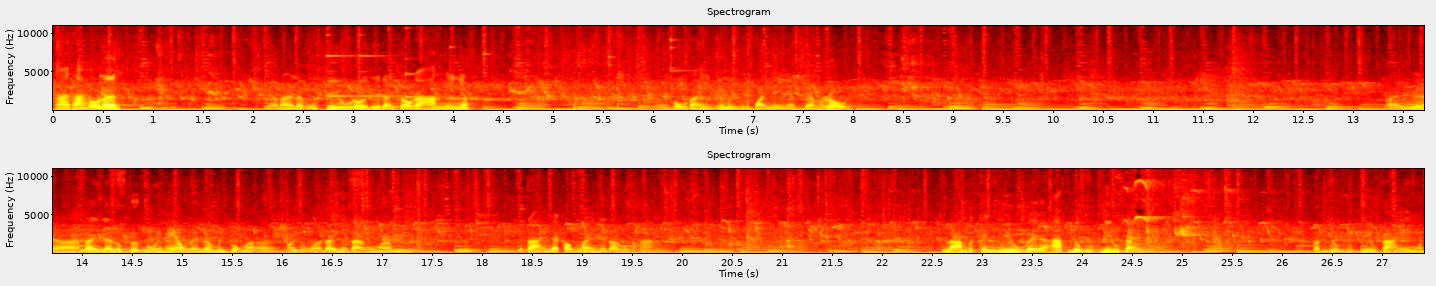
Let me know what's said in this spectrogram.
hai tháng đổ lên. Giờ này là cũng chiều rồi thì đang cho gà ăn nha, anh em. Khu này cái mình cũng quay cho anh em xem rồi. Tại vì đây là lúc trước nuôi heo nên là mình cũng nói chung ở đây người ta cũng làm cái trại gia công này người ta cũng hàng làm được cái nhiều cái áp dụng được nhiều cái. Tận dụng được nhiều cái anh em,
